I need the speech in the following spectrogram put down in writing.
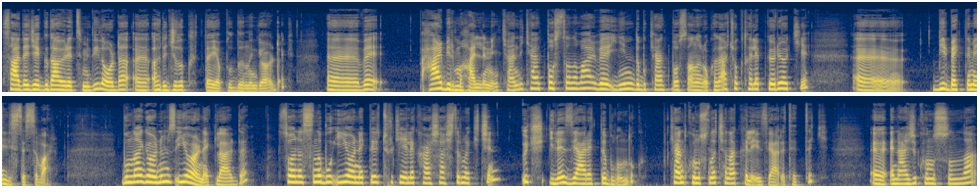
sadece gıda üretimi değil orada e, arıcılık da yapıldığını gördük. E, ve her bir mahallenin kendi kent bostanı var ve yine de bu kent bostanları o kadar çok talep görüyor ki e, bir bekleme listesi var. Bunlar gördüğümüz iyi örneklerdi. Sonrasında bu iyi örnekleri Türkiye ile karşılaştırmak için 3 ile ziyarette bulunduk. Kent konusunda Çanakkale'yi ziyaret ettik. Ee, enerji konusunda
